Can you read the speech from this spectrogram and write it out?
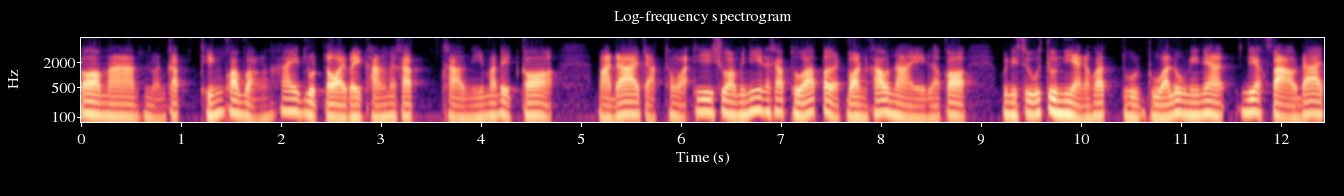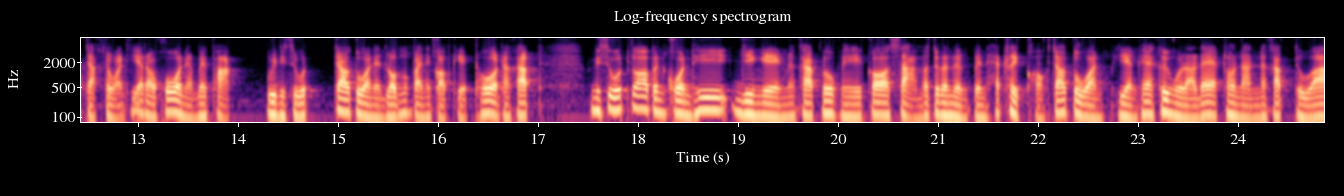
ก็มาเหมือนกับทิ้งความหวังให้หลุดลอยไปครั้งนะครับข่าวนี้มาดริดก็มาได้จากจังหวะที่ชัวมินี่นะครับถือว่าเปิดบอลเข้าใน แล้วก็วินิซูสจูเนียนะครับถือว่าลูกนี้เนี่ยเรียกฟาวได้จากจังหวะที่อาราโคเนี่ยไปผลักวินิซูสเจ้าตัวเนี่ยล้มลงไปในกรอบเขตโทษนะครับ นิซิอุสก็เป็นคนที่ยิงเองนะครับลูกนี้ก็ 3 ประตูต่อหนึ่งเป็นแฮตทริกของเจ้าตัวเพียงแค่ครึ่งเวลาแรกเท่านั้นนะครับถือว่า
